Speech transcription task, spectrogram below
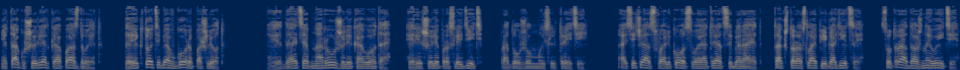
не так уж и редко опаздывает. Да и кто тебя в горы пошлет?» «Видать, обнаружили кого-то и решили проследить», — продолжил мысль третий. «А сейчас Фалько свой отряд собирает, так что расслабь ягодицы, с утра должны выйти.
